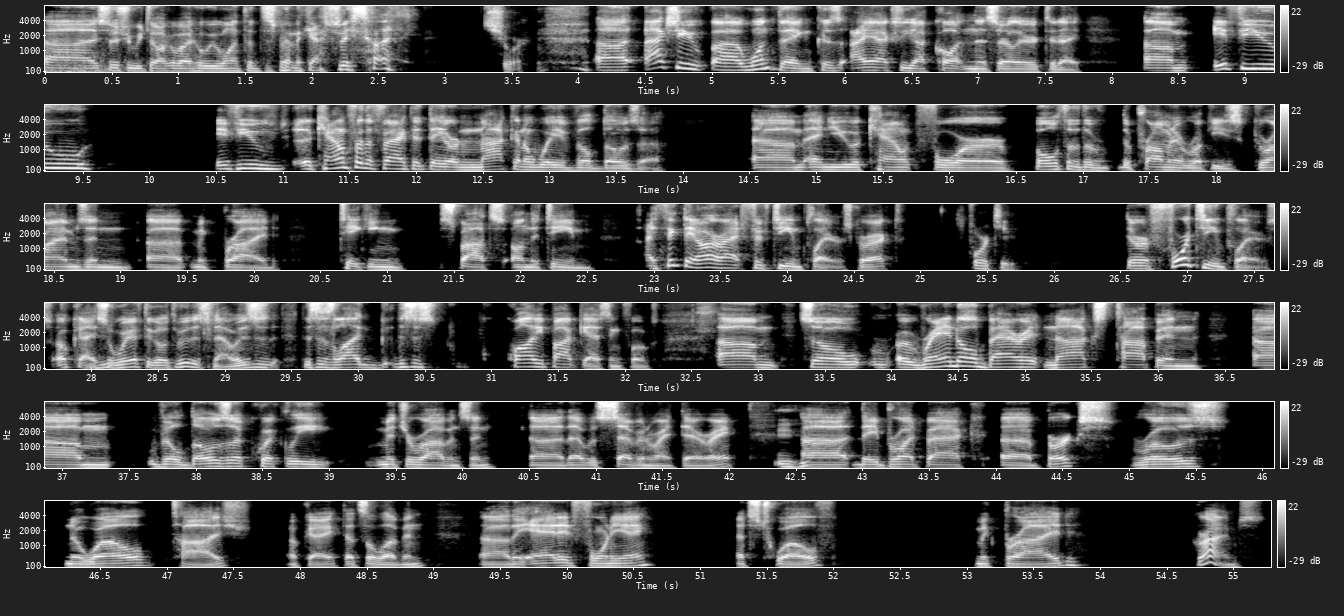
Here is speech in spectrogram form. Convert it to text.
Uh, so should we talk about who we want them to spend the cap space on? Sure. Uh, actually, uh, one thing because I actually got caught in this earlier today. Um, if you if you account for the fact that they are not going to waive Vildoza, um, and you account for both of the the prominent rookies, Grimes and uh, McBride, taking spots on the team, I think they are at 15 players. Correct? 14. There are 14 players. Okay, mm-hmm. so we have to go through this now. This is this is like this is quality podcasting, folks. Um, so uh, Randle, Barrett, Knox, Toppin, um, Vildoza, Quickley, Mitchell Robinson. Uh, that was seven right there, right? Mm-hmm. Uh, they brought back uh, Burks, Rose, Noel, Taj. Okay, that's 11. Uh, they added Fournier. That's 12. McBride, Grimes,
